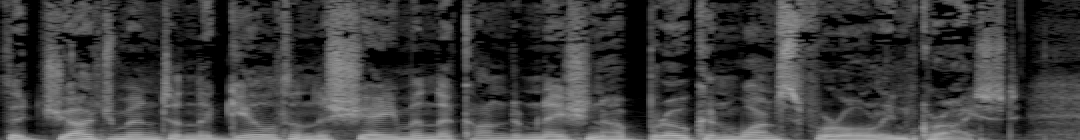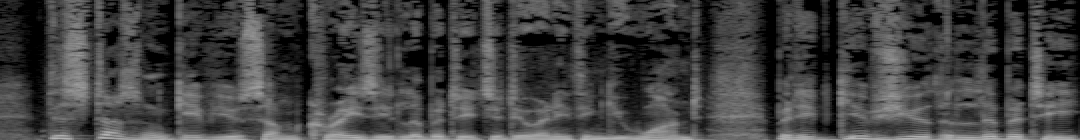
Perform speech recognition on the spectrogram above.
the judgment and the guilt and the shame and the condemnation are broken once for all in Christ. This doesn't give you some crazy liberty to do anything you want, but it gives you the liberty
